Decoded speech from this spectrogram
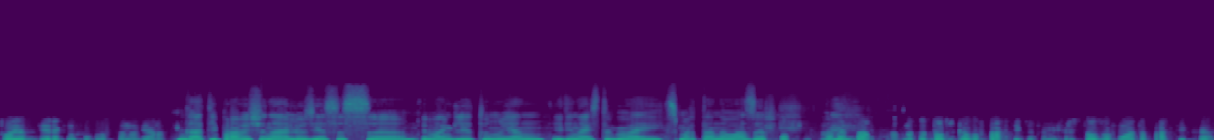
Той е директно в областта на вярата. Да, ти правиш една алюзия с uh, Евангелието на Ян 11 глава и смъртта на Лазар. Точно. За мен това е правната точка в практиката ми. Христос в моята практика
